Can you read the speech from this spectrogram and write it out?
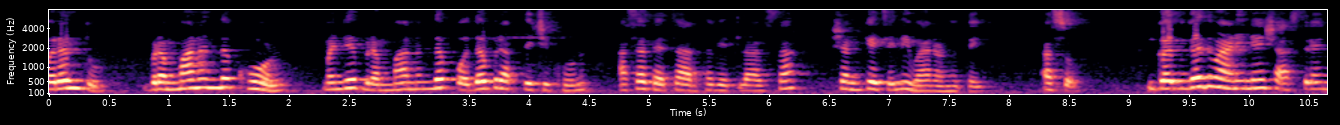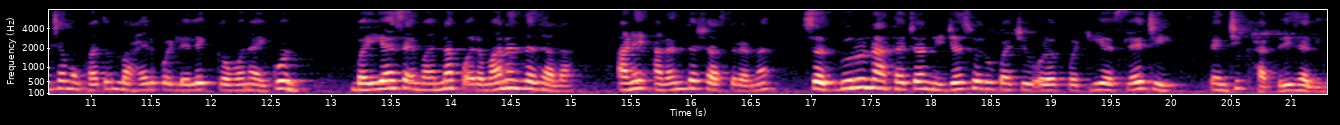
परंतु ब्रह्मानंद खूण म्हणजे ब्रह्मानंद पदप्राप्तीची खूण असा त्याचा अर्थ घेतला असता शंकेचे निवारण होते. असो. गदगद वाणीने शास्त्र्यांच्या मुखातून बाहेर पडलेले कवन ऐकून भैयासाहेबांना परमानंद झाला आणि अनंतशास्त्र्यांना सद्गुरुनाथाच्या निजस्वरूपाची ओळख पटली असल्याची त्यांची खात्री झाली.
